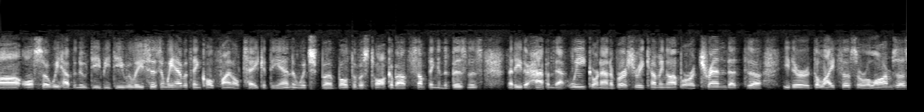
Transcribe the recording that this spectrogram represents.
Uh, also, we have the new DVD releases, and we have a thing called Final Take at the end, in which uh, both of us talk about something in the business that either happened that week, or an anniversary coming up, or a trend that uh, either delights us or alarms us.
